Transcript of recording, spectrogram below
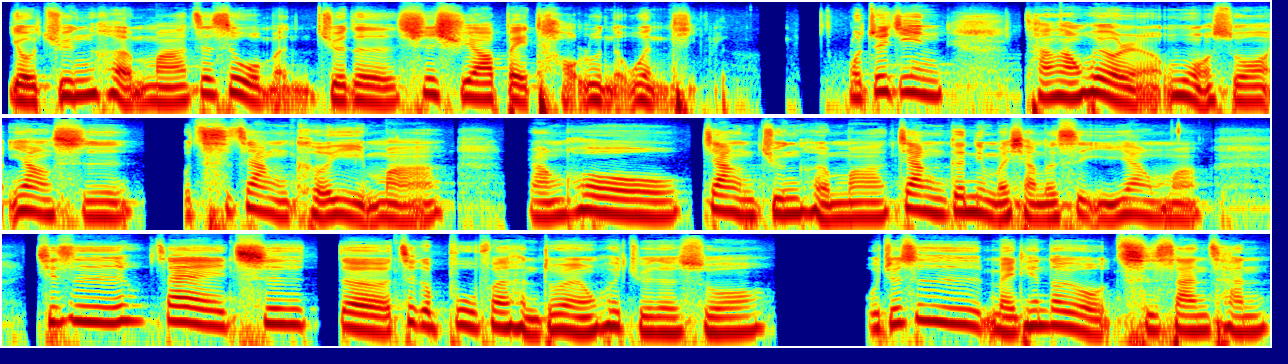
有均衡吗？这是我们觉得是需要被讨论的问题。”我最近常常会有人问我说：“营养师，我吃这样可以吗？”然后这样均衡吗？这样跟你们想的是一样吗？其实，在吃的这个部分，很多人会觉得说，我就是每天都有吃三餐，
